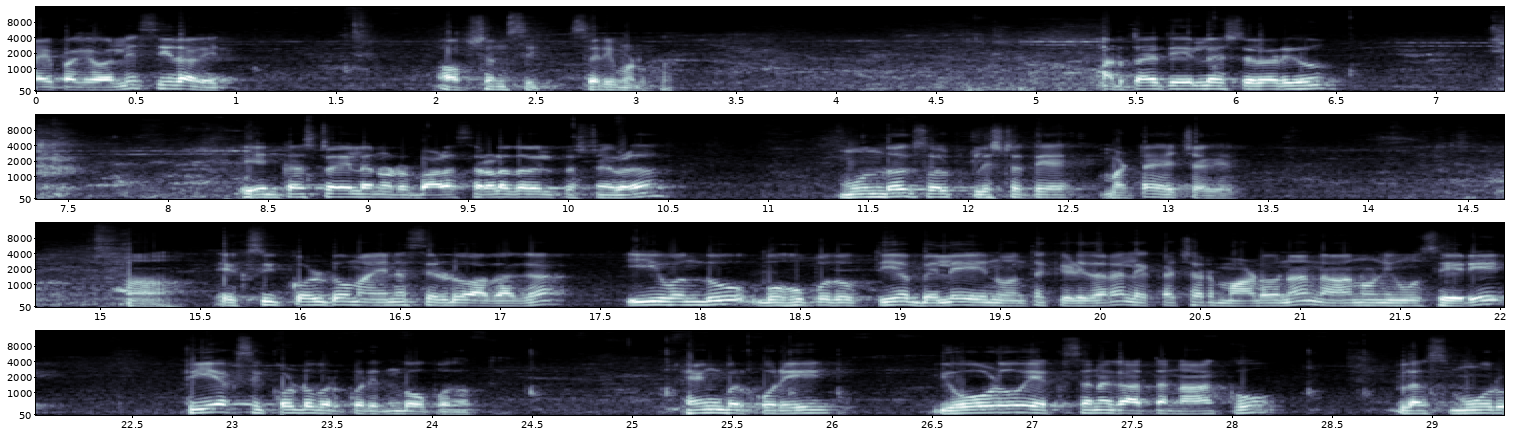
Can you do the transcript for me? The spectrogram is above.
ಟೈಪ್ ಆಗ್ಯಾವಲ್ಲಿ ಸಿದಾಗೈತೆ ಆಪ್ಷನ್ ಸಿ ಸರಿ ಮಾಡ್ಕೊ. ಅರ್ಥ ಆಯ್ತು ಇಲ್ಲ ಎಲ್ಲರಿಗೂ ಏನು ಕಷ್ಟ ಇಲ್ಲ ನೋಡ್ರಿ, ಭಾಳ ಸರಳದಾವೆ ಇಲ್ಲಿ ಪ್ರಶ್ನೆಗಳು. ಮುಂದೋಗಿ ಸ್ವಲ್ಪ ಕ್ಲಿಷ್ಟತೆ ಮಟ್ಟ ಹೆಚ್ಚಾಗೈತೆ. ಹಾಂ ಎಕ್ಸ್ ಈಕ್ವಲ್ ಟು ಮೈನಸ್ ಎರಡು ಆದಾಗ ಈ ಒಂದು ಬಹುಪದೋಕ್ತಿಯ ಬೆಲೆ ಏನು ಅಂತ ಕೇಳಿದಾರೆ, ಲೆಕ್ಕಾಚಾರ ಮಾಡೋಣ. ನಾನು, ನೀವು ಸೇರಿ ಪಿ ಎಕ್ಸ್ ಈಕ್ವಲ್ ಟು ಬರ್ಕೋರಿ ಇದನ್ನು ಬಹುಪದೋಕ್ತಿ. ಹೆಂಗೆ ಬರ್ಕೋರಿ? ಏಳು ಎಕ್ಸನ ನಾಲ್ಕು ಪ್ಲಸ್ ಮೂರು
